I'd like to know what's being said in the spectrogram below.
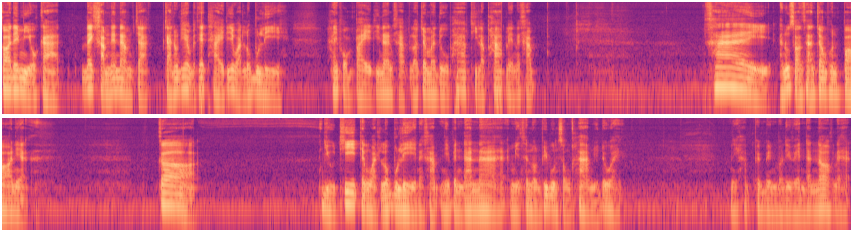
ก็ได้มีโอกาสได้คำแนะนำจากการท่องเที่ยวแห่งประเทศไทยที่จังหวัดลบบุรี ให้ผมไปที่นั่นครับ เราจะมาดูภาพทีละภาพเลยนะครับ ค่ายอนุสรสารจอมพลปอเนี่ย ก็อยู่ที่จังหวัดลบบุรีนะครับ นี่เป็นด้านหน้า มีถนนพิบูลสงครามอยู่ด้วยนี่ครับเป็นเป็นบริเวณด้านนอกนะฮะ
